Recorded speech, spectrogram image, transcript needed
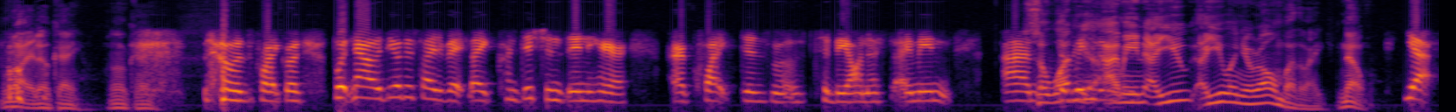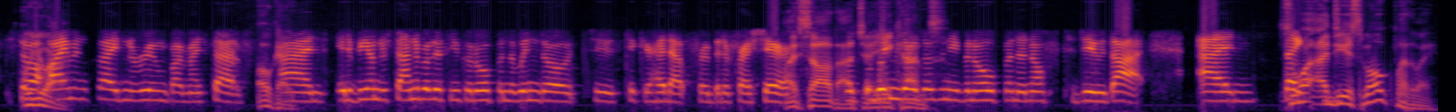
Right. Okay. Okay. that was quite good. But now the other side of it, like conditions in here are quite dismal, to be honest. I mean, um, So what? Do you, I mean, are you are you on your own? By the way, no. Yeah, so Oh. I'm inside in a room by myself. Okay. And it'd be understandable if you could open the window to stick your head out for a bit of fresh air. I saw that, But yeah, the window doesn't even open enough to do that. And So what, uh, do you smoke? By the way.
